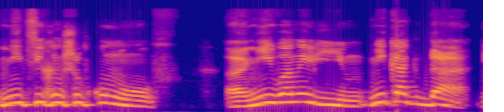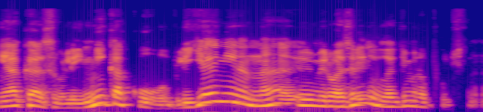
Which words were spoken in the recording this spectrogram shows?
не Тихон Шевкунов, ни Иван Ильин никогда не оказывали никакого влияния на э, мировоззрение Владимира Путина.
